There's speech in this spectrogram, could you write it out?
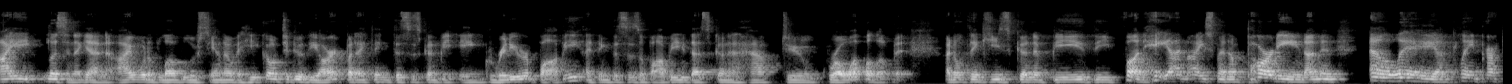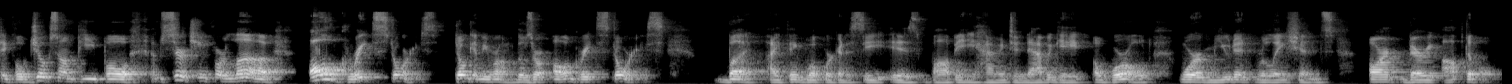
I listen again. I would have loved Luciano Vecchio to do the art, but I think this is going to be a grittier Bobby. I think this is a Bobby that's going to have to grow up a little bit. I don't think he's going to be the fun. Hey, I'm Iceman. I'm partying. I'm in LA. I'm playing practical jokes on people. I'm searching for love. All great stories. Don't get me wrong. Those are all great stories. But I think what we're going to see is Bobby having to navigate a world where mutant relations aren't very optimal.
